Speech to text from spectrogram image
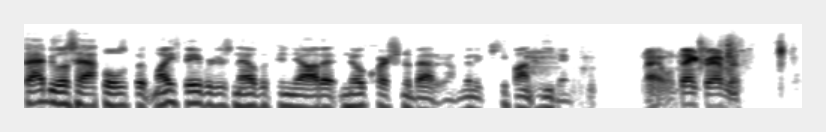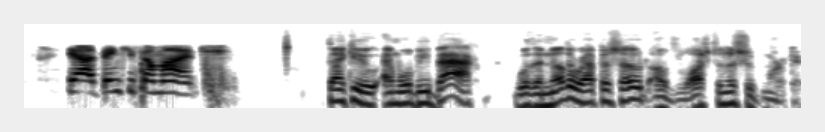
fabulous apples. But my favorite is now the pinata. No question about it. I'm going to keep on eating. All right. Well, thanks for having us. Yeah, thank you so much. Thank you, and we'll be back with another episode of Lost in the Supermarket.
